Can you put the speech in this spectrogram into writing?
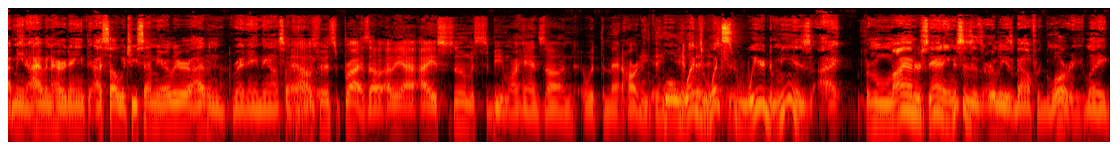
I mean, I haven't heard anything. I saw what you sent me earlier. I haven't read anything else. Yeah, I was very surprised. I, I mean, I, I assume it's to be more hands-on with the Matt Hardy thing. Well, what's what's true. weird to me is I, from my understanding, this is as early as Bound for Glory. Like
